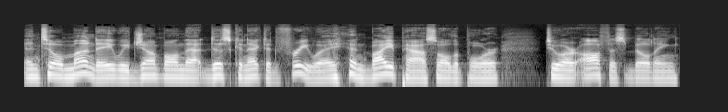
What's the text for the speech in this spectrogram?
until Monday we jump on that disconnected freeway and bypass all the poor to our office building.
